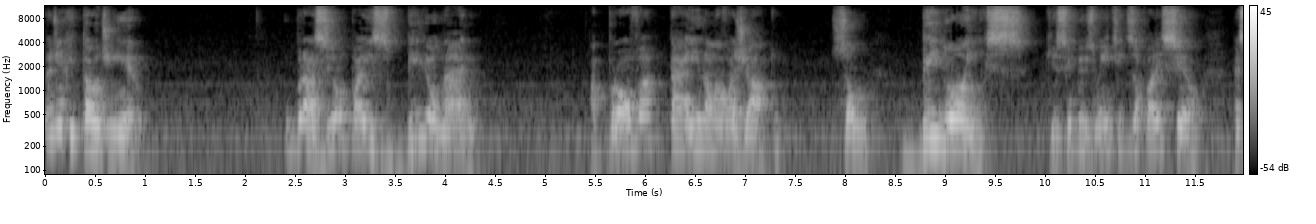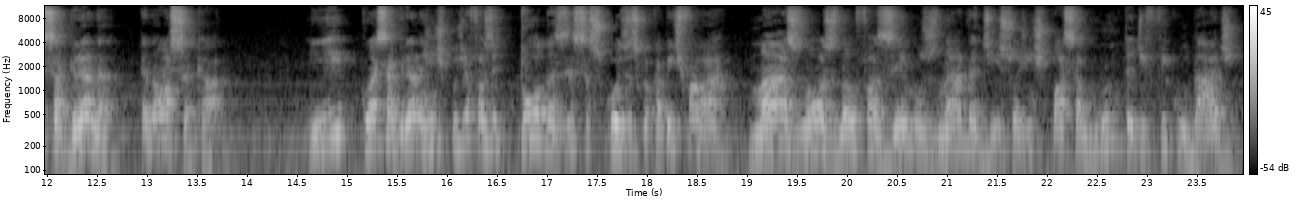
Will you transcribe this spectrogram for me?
E onde é que está o dinheiro? O Brasil é um país bilionário. A prova está aí na Lava Jato. São bilhões que simplesmente desapareceram. Essa grana é nossa, cara. E com essa grana a gente podia fazer todas essas coisas que eu acabei de falar. Mas nós não fazemos nada disso. A gente passa muita dificuldade.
